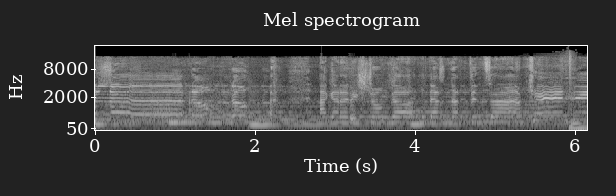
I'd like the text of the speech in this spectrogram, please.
in no, no. I gotta be stronger, there's nothing time can heal.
